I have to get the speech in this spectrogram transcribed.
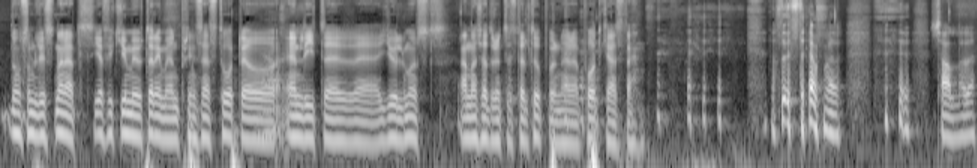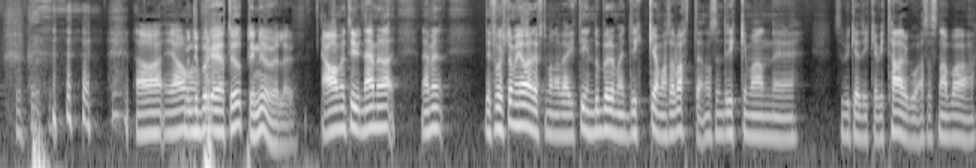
de som lyssnar att jag fick ju muta dig med en prinsesstårta och Ja. en liter eh, julmust. Annars hade du inte ställt upp på den här podcasten. Ja, det stämmer. Tjallare. ja, ja, Men du börjar äta upp dig nu eller? ja men typ, nej men, nej men det första man gör efter man har vägt in, då börjar man dricka massa vatten och sen dricker man eh, Så brukar jag dricka Vitargo, alltså snabba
